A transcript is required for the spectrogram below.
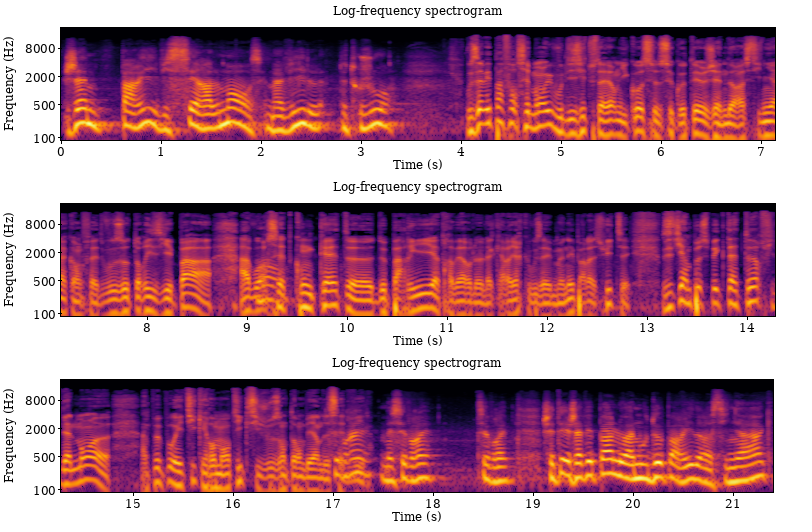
j'aime Paris viscéralement, c'est ma ville de toujours. Vous n'avez pas forcément eu, vous le disiez tout à l'heure, Nico, ce, côté Eugène de Rastignac, en fait. Vous autorisiez pas à avoir cette conquête euh, de Paris à travers la carrière que vous avez menée par la suite. Vous étiez un peu spectateur, finalement, euh, un peu poétique et romantique, si je vous entends bien, de cette vrai, ville. Mais c'est vrai, c'est vrai. J'étais, j'avais pas le à nous deux Paris de Rastignac.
